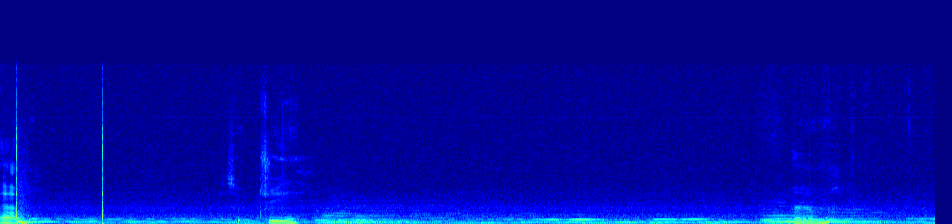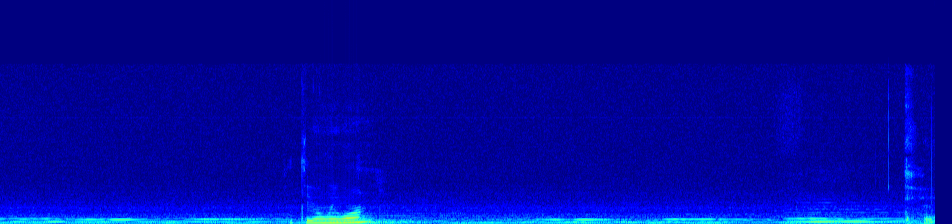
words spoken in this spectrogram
M. So G, M. Is the only one? Okay,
